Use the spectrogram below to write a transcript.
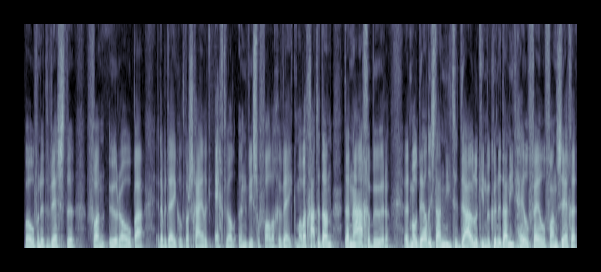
boven het westen van Europa. En dat betekent waarschijnlijk echt wel een wisselvallige week. Maar wat gaat er dan daarna gebeuren? Het model is daar niet duidelijk in. We kunnen daar niet heel veel van zeggen.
